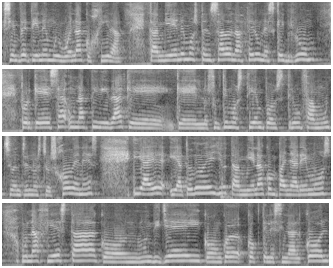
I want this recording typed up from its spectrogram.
siempre tiene muy buena acogida. También hemos pensado en hacer un escape room porque es una actividad que, en los últimos tiempos triunfa mucho entre nuestros jóvenes y a, e, y a, todo ello también acompañaremos una fiesta con un DJ, con cócteles sin alcohol,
